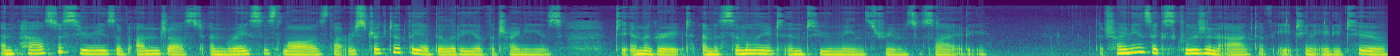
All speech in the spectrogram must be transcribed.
and passed a series of unjust and racist laws that restricted the ability of the Chinese to immigrate and assimilate into mainstream society. The Chinese Exclusion Act of 1882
